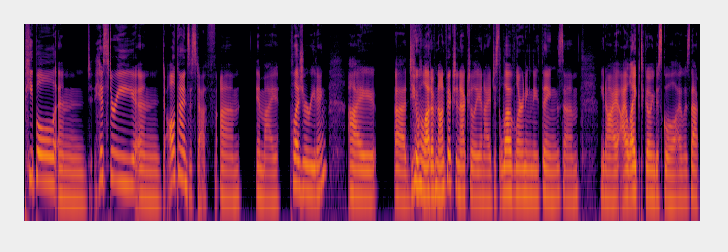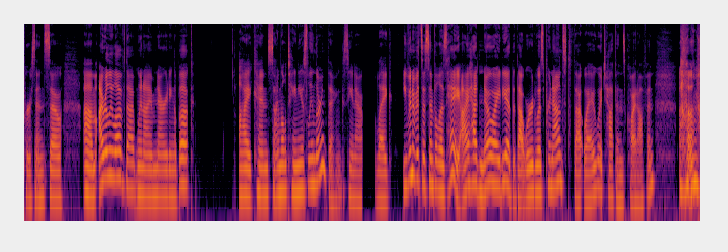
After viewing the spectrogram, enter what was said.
people and history and all kinds of stuff um, in my pleasure reading. I uh, do a lot of nonfiction actually, and I just love learning new things. Um, you know, I, I liked going to school. I was that person. So um, I really love that when I'm narrating a book, I can simultaneously learn things, you know, like even if it's as simple as, hey, I had no idea that that word was pronounced that way, which happens quite often. Um,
